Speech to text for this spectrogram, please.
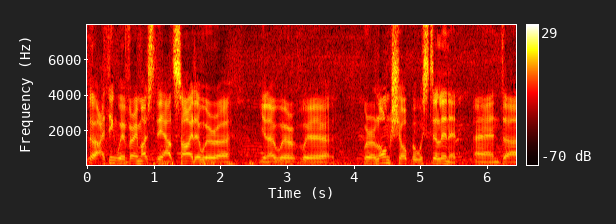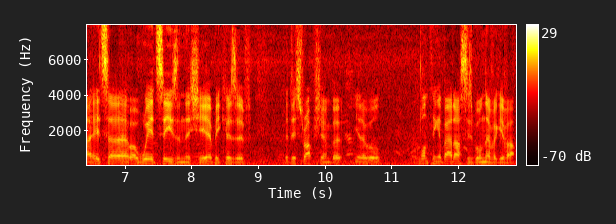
Look, I think we're very much the outsider. We're, uh, you know, we're we're we're a long shot, but we're still in it, and uh, it's a, a weird season this year because of the disruption. But you know, we'll, one thing about us is we'll never give up.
